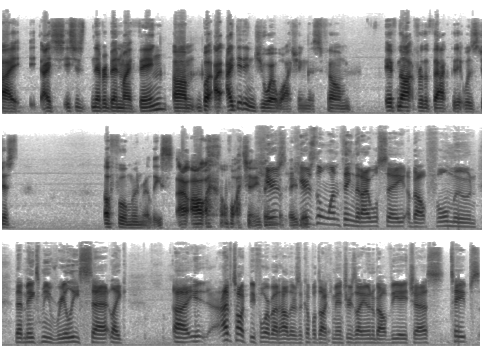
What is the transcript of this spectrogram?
I, I, it's just never been my thing. Um, but I, I did enjoy watching this film, if not for the fact that it was just a full moon release. I, I'll, I'll watch anything. here's here's the one thing that I will say about Full Moon that makes me really sad. Like, uh, I've talked before about how there's a couple documentaries I own about VHS tapes,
